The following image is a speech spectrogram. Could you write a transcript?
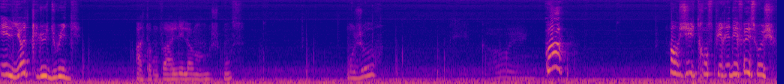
Elliot Ludwig. Attends, on va aller là, je pense. Bonjour. Quoi Oh, j'ai transpiré des fesses, wesh.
